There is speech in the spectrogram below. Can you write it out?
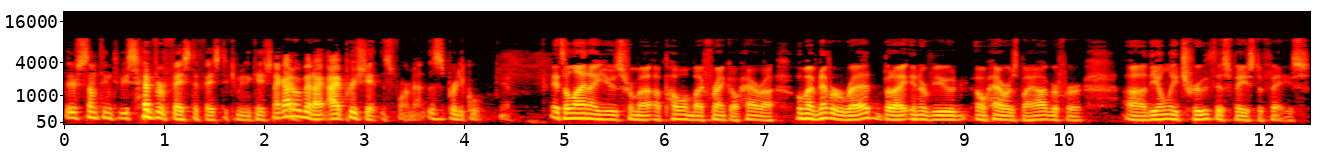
there's something to be said for face-to-face to communication. I got to admit, I, I appreciate this format. This is pretty cool. It's a line I use from a, a poem by Frank O'Hara, whom I've never read, but I interviewed O'Hara's biographer. Uh, the only truth is face to face.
